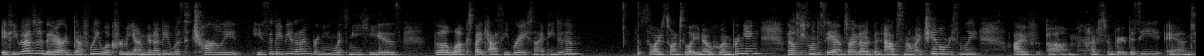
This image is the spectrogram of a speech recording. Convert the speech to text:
if you guys are there, definitely look for me. I'm gonna be with Charlie. He's the baby that I'm bringing with me. He is the Lux by Cassie Brace, and I painted him. So I just wanted to let you know who I'm bringing. And I also just want to say I'm sorry that I've been absent on my channel recently. I've um, I've just been very busy and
